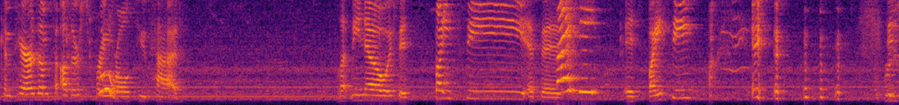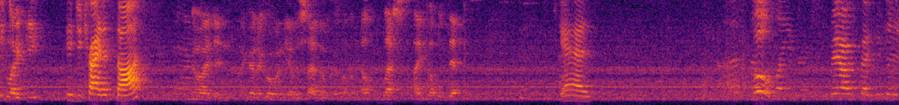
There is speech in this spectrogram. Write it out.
Compare them to other spring rolls you've had. Let me know if it's spicy, if it's Spicy. It's spicy. Pretty Did you- flaky. Did you try the sauce? No, I didn't. Other side though, because lest I double dip. Go ahead. No Oh. flavor. They are spicy, so they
